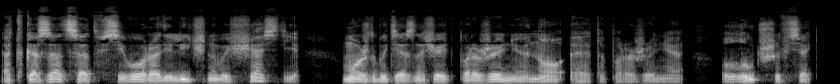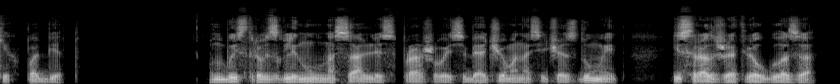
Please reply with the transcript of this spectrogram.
Отказаться от всего ради личного счастья может быть и означает поражение, но это поражение лучше всяких побед. Он быстро взглянул на Салли, спрашивая себя, о чем она сейчас думает, и сразу же отвел глаза.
